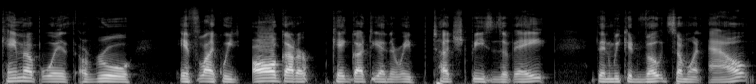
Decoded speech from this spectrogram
came up with a rule if like we all got our cake got together and we touched pieces of eight, then we could vote someone out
